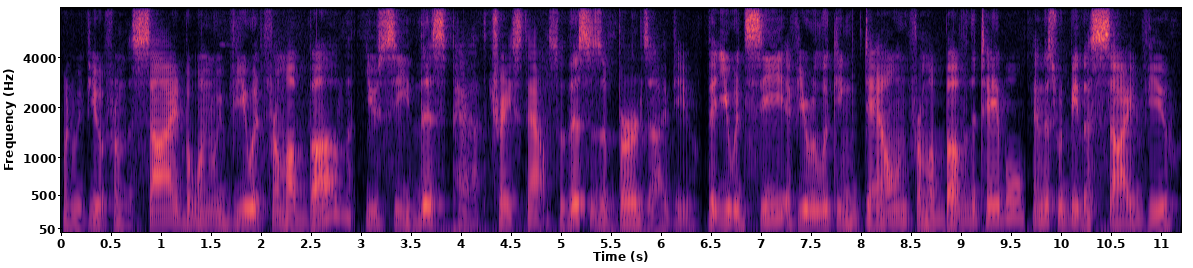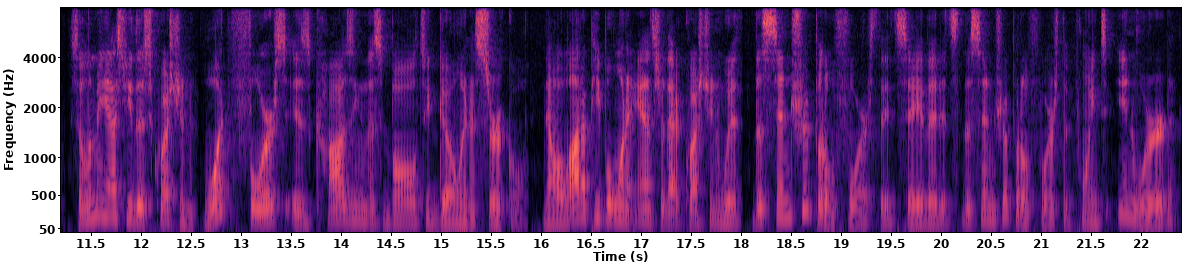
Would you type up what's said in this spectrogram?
when we view it from the side, but when we view it from above, you see this path traced out. So this is a bird's eye view that you would see if you were looking down from above the table, and this would be the side view. So let me ask you this question. What force is causing this ball to go in a circle? Now, a lot of people want to answer that question with the centripetal force. They'd say that it's the centripetal force that points inward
